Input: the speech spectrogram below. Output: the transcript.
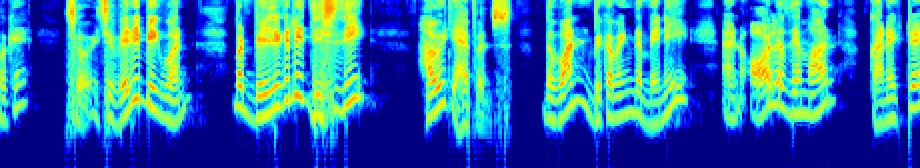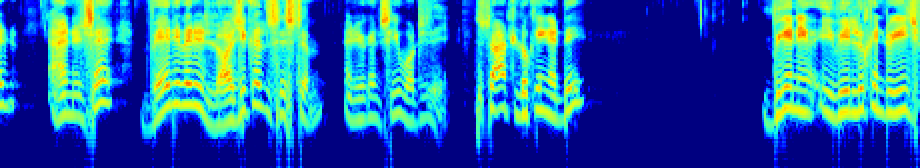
okay. So it's a very big one, but basically this is the how it happens. The one becoming the many, and all of them are connected, and it's a very very logical system. And you can see what is it. Start looking at the beginning. We look into each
